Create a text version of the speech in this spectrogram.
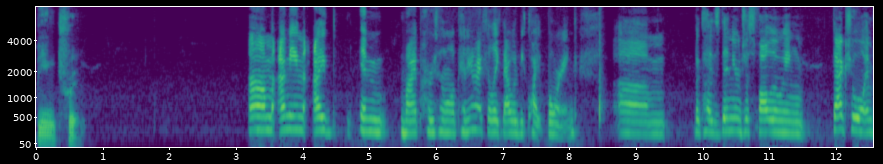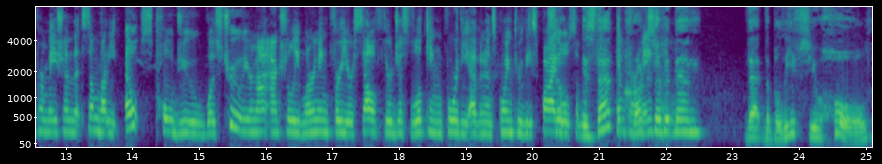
being true. Um, I mean, I, in my personal opinion, I feel like that would be quite boring. Um, because then you're just following factual information that somebody else told you was true. You're not actually learning for yourself. You're just looking for the evidence, going through these files. So is that the crux of it then? That the beliefs you hold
